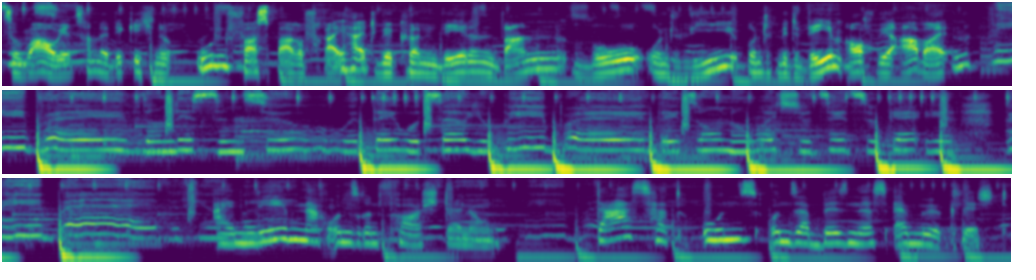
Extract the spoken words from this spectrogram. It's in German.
So wow, jetzt haben wir wirklich eine unfassbare Freiheit. Wir können wählen, wann, wo und wie und mit wem auch wir arbeiten. Be brave, don't listen to what they will tell you. Be brave, they don't know what you did to get here. Be brave. Ein Leben nach unseren Vorstellungen. Das hat uns unser Business ermöglicht.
